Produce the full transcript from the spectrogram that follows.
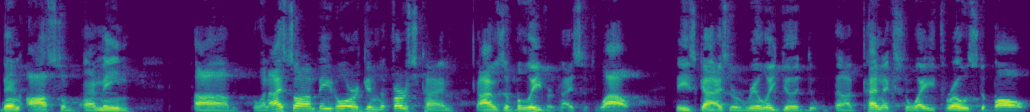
been awesome. I mean, um, when I saw him beat Oregon the first time, I was a believer. I said, "Wow, these guys are really good." Uh, Penix, the way he throws the ball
